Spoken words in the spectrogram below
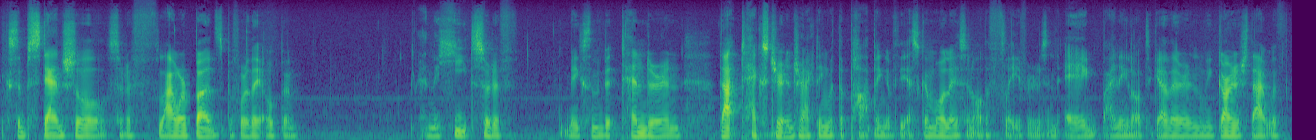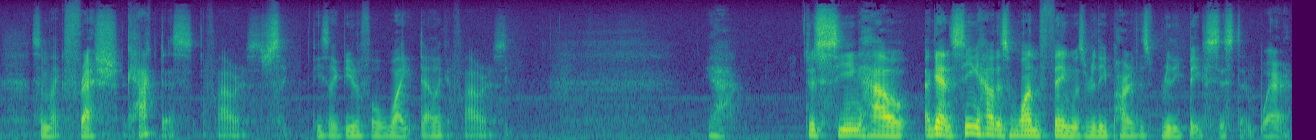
like, substantial sort of flower buds before they open. And the heat sort of makes them a bit tender and that texture interacting with the popping of the escamoles and all the flavors and egg binding it all together and we garnish that with some like fresh cactus flowers just like these like beautiful white delicate flowers. Yeah. Just seeing how again seeing how this one thing was really part of this really big system where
